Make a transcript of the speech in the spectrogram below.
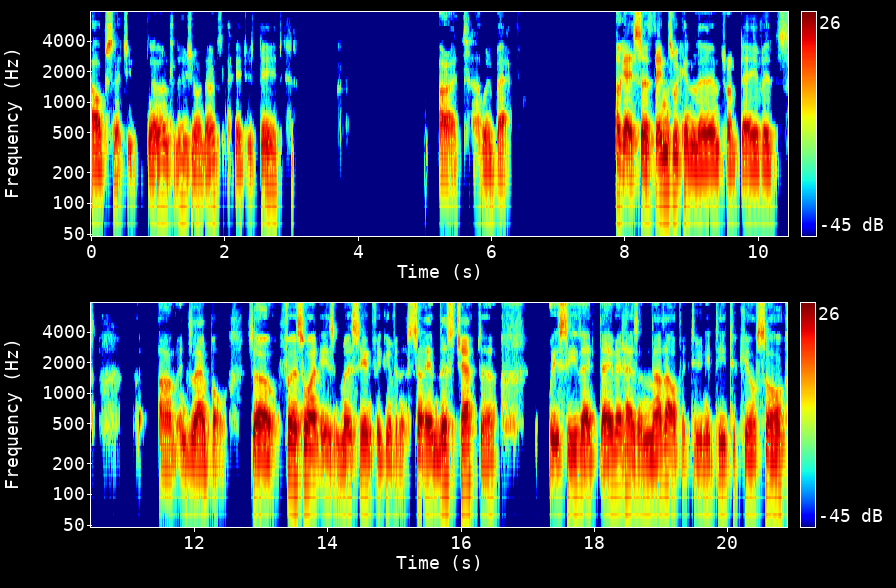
helps that you don't lose your notes like I just did. All right, we're back. Okay, so things we can learn from David's um, example. So, first one is mercy and forgiveness. So, in this chapter, we see that David has another opportunity to kill Saul.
